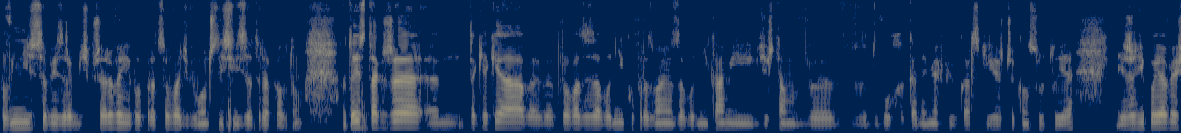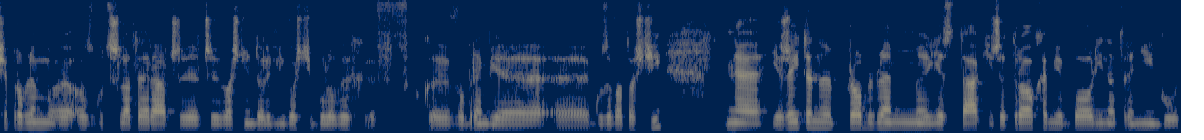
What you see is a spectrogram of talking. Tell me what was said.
powinni sobie zrobić przerwę i popracować wyłącznie z fizjoterapeutą? No to jest tak, że tak jak ja e, prowadzę zawodników, rozmawiam z zawodnikami i gdzieś tam w, w dwóch akademiach piłkarskich jeszcze konsultuję, jeżeli pojawia się problem e, Osgood Schlatera, czy, czy właśnie dolegliwości bólowych w, w obrębie e, guzowatości, E, Jeżeli ten problem jest taki, że trochę mnie boli na treningu,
